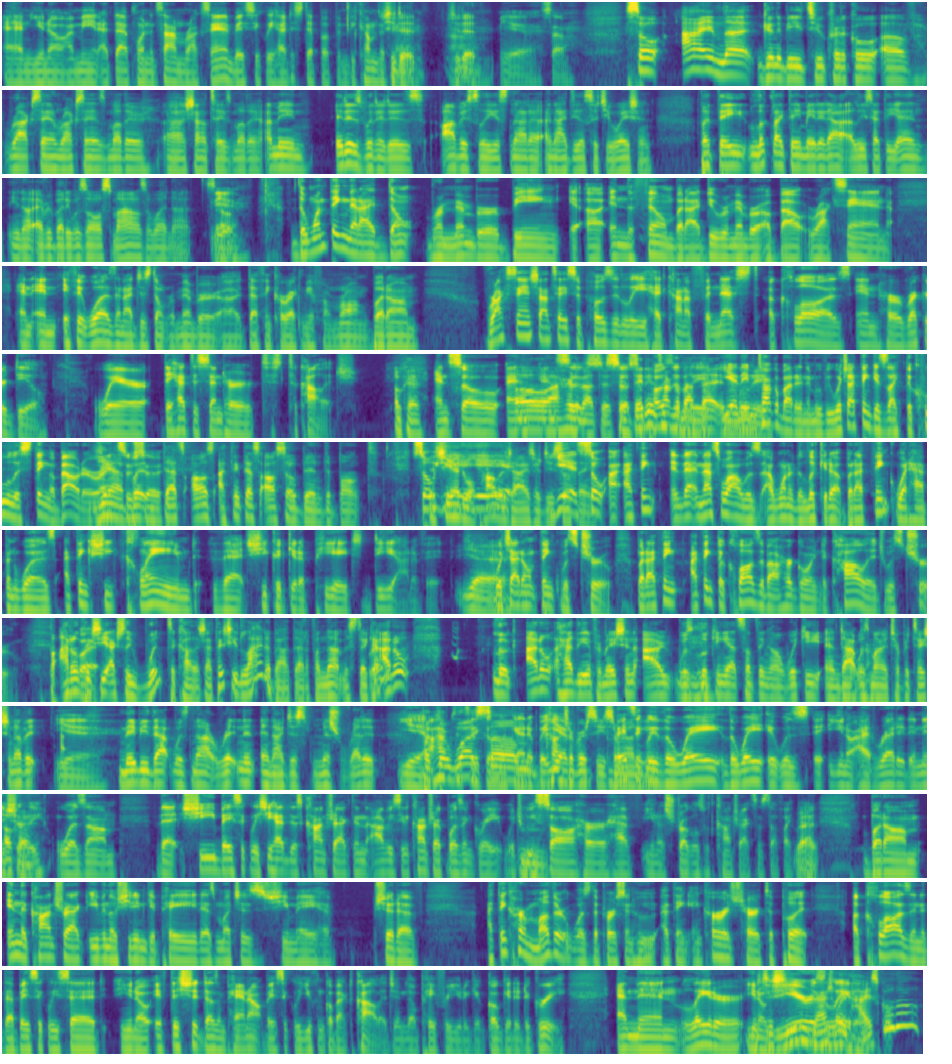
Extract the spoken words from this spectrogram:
And you know, I mean, at that point in time, Roxanne basically had to step up and become the She did. parent. She did. Um, Yeah. So So I am not going to be too critical of Roxanne, Roxanne's mother, uh, Shante's mother. I mean, it is what it is. Obviously, it's not a, an ideal situation, but they looked like they made it out. At least at the end, you know, everybody was all smiles and whatnot. So. Yeah. The one thing that I don't remember being uh, in the film, but I do remember about Roxanne, and and if it was, and I just don't remember. Uh, definitely correct me if I'm wrong. But um, Roxanne Shante supposedly had kind of finessed a clause in her record deal where they had to send her to, to college. Okay. And so, and, Oh, and I heard so- about this. So They didn't talk about that in the yeah, they didn't talk about it in the movie, which I think is like the coolest thing about her, right? Yeah, so, but so, that's also. I think that's also been debunked. so she had to yeah, yeah, yeah. apologize or do something. yeah, so I, I think and, that, and that's why I was I wanted to look it up, but I think what happened was I think she claimed that she could get a PhD out of it. Yeah. which I don't think was true. But I think I think the clause about her going to college was true. But I don't think she actually went to college. I think she lied about that, if I'm not mistaken. Really? I don't. Look, I don't have the information. I was Mm-hmm. looking at something on Wiki, and that was my interpretation of it. Yeah. Maybe that was not written, and I just misread it. Yeah, but I'll there have to was take a look some at it. But controversy yeah, surrounding basically the way the way it was, you know, I had read it initially was um that she basically she had this contract, and obviously the contract wasn't great, which we saw her have you know struggles with contracts and stuff like. Right. that. But um in the contract, even though she didn't get paid as much as she may have should have, I think her mother was the person who I think encouraged her to put a clause in it that basically said, you know, if this shit doesn't pan out, basically you can go back to college and they'll pay for you to get, go get a degree. And then later, you know, Did she years later, high school though?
